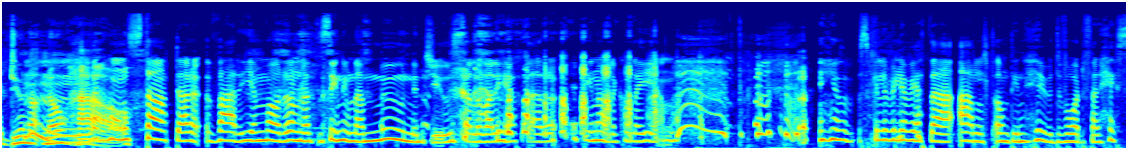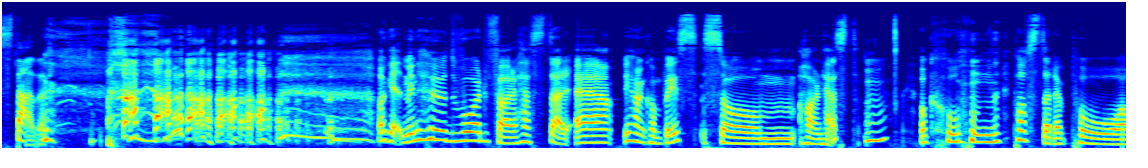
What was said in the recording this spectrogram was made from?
I do not know Mm. How. hon startar varje morgon med sin himla moon juice eller vad det heter. Det innehåller kollagen. Jag skulle vilja veta allt om din hudvård för hästar. Okej, min hudvård för hästar. Eh, jag har en kompis som har en häst. Och hon postade på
